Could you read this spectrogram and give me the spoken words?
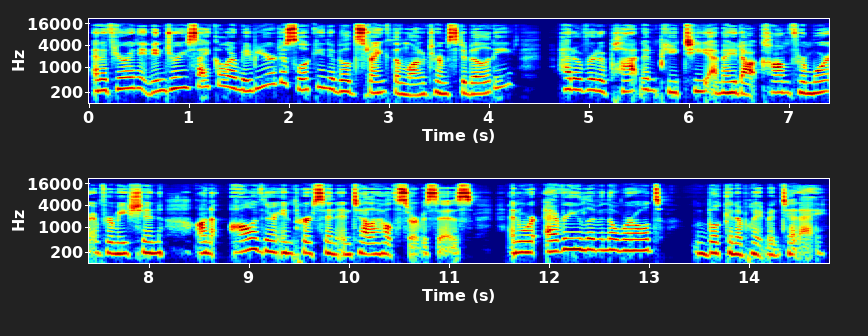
And if you're in an injury cycle or maybe you're just looking to build strength and long term stability, head over to platinumptma.com for more information on all of their in person and telehealth services. And wherever you live in the world, book an appointment today.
